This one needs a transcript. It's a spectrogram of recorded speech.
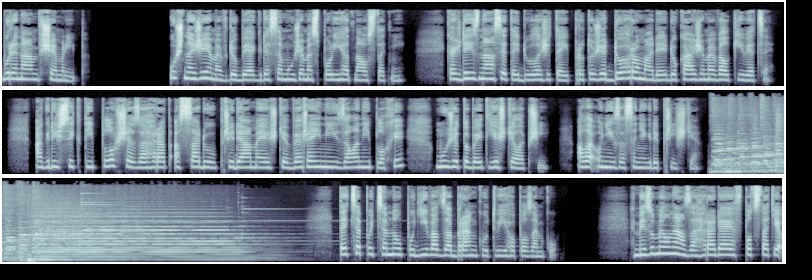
bude nám všem líp. Už nežijeme v době, kde se můžeme spolíhat na ostatní. Každý z nás je teď důležitý, protože dohromady dokážeme velké věci. A když si k té ploše zahrad a sadů přidáme ještě veřejný zelený plochy, může to být ještě lepší. Ale o nich zase někdy příště. Teď se pojď se mnou podívat za branku tvýho pozemku. Hmyzumilná zahrada je v podstatě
